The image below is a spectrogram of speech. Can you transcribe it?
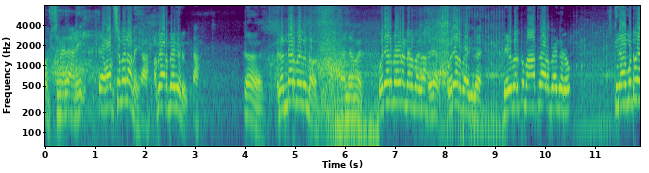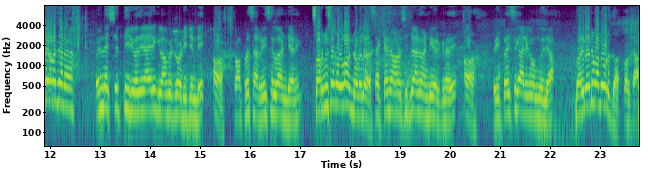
ഓപ്ഷണൽ ആണ്. ഓപ്ഷണൽ ആണ്. അപ്പൊ എയർ ബാഗ് വരും. രണ്ട് എയർ ബാഗ് ഉണ്ടോ. ഒരു എയർ ബാഗ് രണ്ട് എയർ ബാഗാ ഒരു എയർ ബാഗ് അല്ലേ ഡ്രൈവർക്ക് മാത്രം എയർ ബാഗ് വരും. കിലോമീറ്റർ കാര്യങ്ങളൊക്കെ ഒരു ലക്ഷത്തി ഇരുപതിനായിരം കിലോമീറ്റർ ഓടിയിട്ടുണ്ട്. പ്രോപ്പർ സർവീസ് ഉള്ള വണ്ടിയാണ്. സർവീസ് ഒക്കെ ഉള്ള വണ്ടിയാണ് അല്ലേ സെക്കൻഡ് ഓണർഷിപ്പിലാണ് വണ്ടി എടുക്കുന്നത്. റീപ്ലേസ് കാര്യങ്ങളൊന്നുമില്ല. ധൈര്യമായിട്ട് പറഞ്ഞു കൊടുക്കാം. കൊടുക്കാം.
